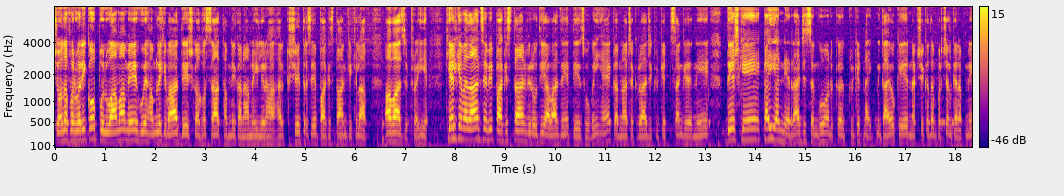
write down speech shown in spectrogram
चौदह फरवरी को पुलवामा में हुए हमले के बाद देश का गुस्सा थमने का नाम नहीं ले रहा। हर क्षेत्र से पाकिस्तान के खिलाफ आवाज़ उठ रही है। खेल के मैदान से भी पाकिस्तान विरोधी आवाज़ें तेज़ हो गई हैं। कर्नाटक राज्य क्रिकेट संघ ने देश के कई अन्य राज्य संघों और क्रिकेट निकायों के नक्शे कदम पर चलकर अपने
